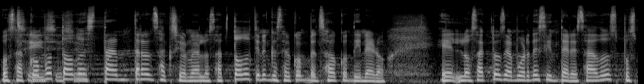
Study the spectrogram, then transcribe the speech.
O sea, Sí, cómo sí, todo sí. es tan transaccional, o sea, todo tiene que ser compensado con dinero. Eh, los actos de amor desinteresados, pues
